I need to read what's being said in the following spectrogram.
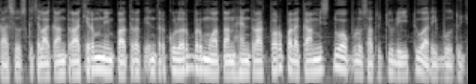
Kasus kecelakaan terakhir menimpa truk intercooler bermuatan hand traktor pada Kamis 21 Juli 2017.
